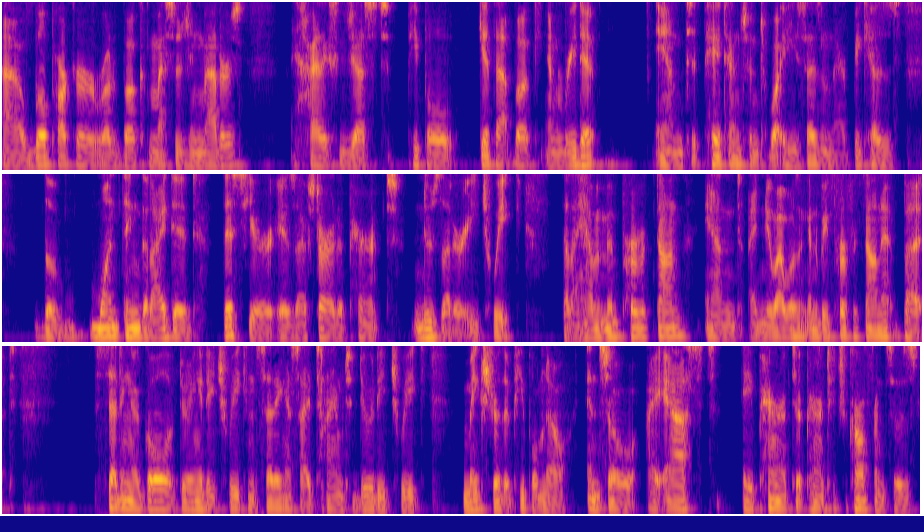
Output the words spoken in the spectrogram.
Uh, Will Parker wrote a book, Messaging Matters. I highly suggest people get that book and read it and pay attention to what he says in there because the one thing that I did this year is I've started a parent newsletter each week that I haven't been perfect on, and I knew I wasn't going to be perfect on it, but setting a goal of doing it each week and setting aside time to do it each week make sure that people know. And so I asked a parent at parent teacher conferences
